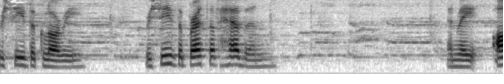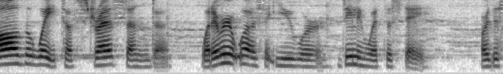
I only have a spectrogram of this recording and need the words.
Receive the glory, receive the breath of heaven, and may all the weight of stress and uh, whatever it was that you were dealing with this day or this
